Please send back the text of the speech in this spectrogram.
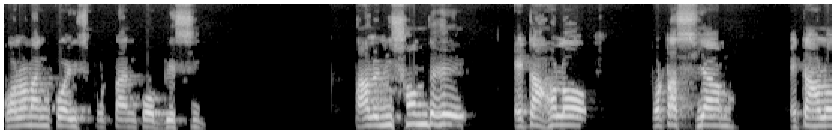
গলনাঙ্ক, স্ফুটনাঙ্ক বেশি? তাহলে নিঃসন্দেহে এটা হলো পটাশিয়াম এটা হলো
